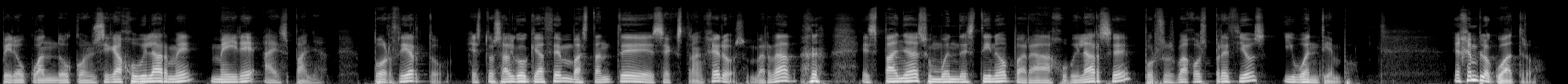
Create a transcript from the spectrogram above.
Pero cuando consiga jubilarme, me iré a España. Por cierto, esto es algo que hacen bastantes extranjeros, ¿verdad? España es un buen destino para jubilarse por sus bajos precios y buen tiempo. Ejemplo 4.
